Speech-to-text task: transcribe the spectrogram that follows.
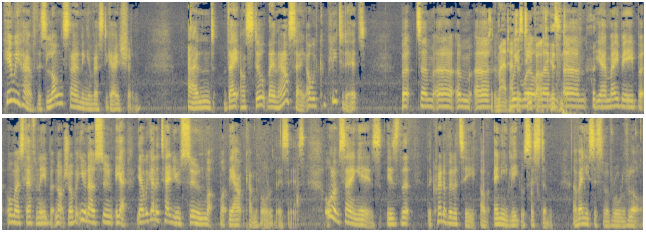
here we have this long-standing investigation, and they are still—they're now saying, "Oh, we've completed it." But um, uh, um, uh, the Mad Hatter's Tea will, Party, um, isn't it? um, yeah, maybe, but almost definitely, but not sure. But you know, soon. Yeah, yeah, we're going to tell you soon what, what the outcome of all of this is. All I'm saying is is that the credibility of any legal system, of any system of rule of law,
